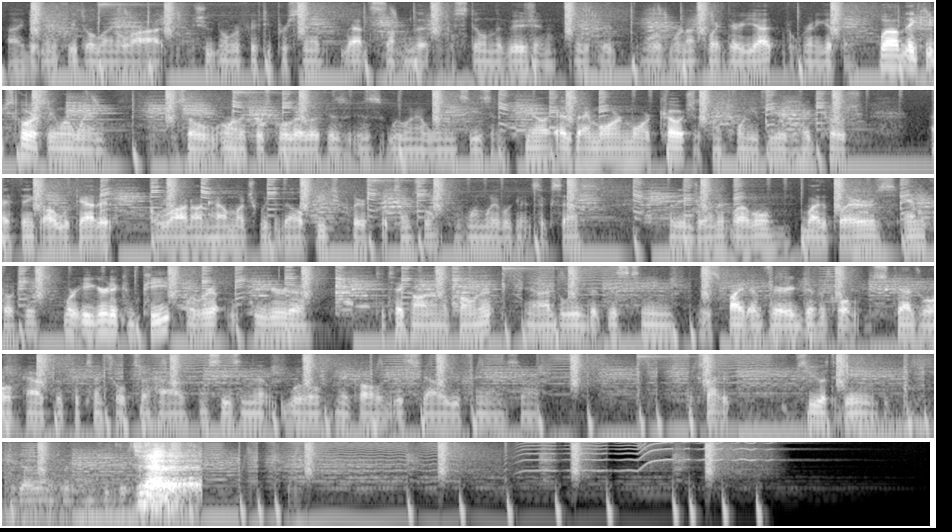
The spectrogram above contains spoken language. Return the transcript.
uh, getting to the free throw line a lot, shooting over 50%. That's something that is still in the vision. It, it, we're, we're, not quite there yet, but we're going to get there. Well, they keep score, so you want to win. So one of the first goals I look is, is we want to have a winning season. You know, as I more and more coach, it's my 20th year as a head coach, I think I'll look at it a lot on how much we develop each player's potential. One way of looking at success the enjoyment level by the players and the coaches. We're eager to compete. We're eager to to take on an opponent, and I believe that this team, despite a very difficult schedule, has the potential to have a season that will make all of the Seattle U fans uh, excited. See you at the game. Together on three. Together.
